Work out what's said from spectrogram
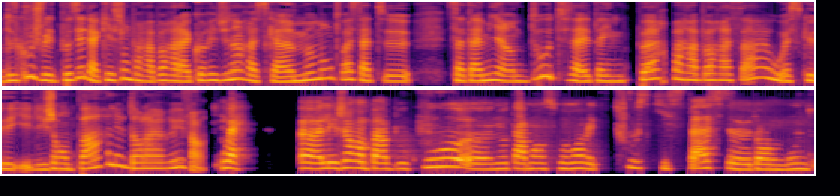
Du coup, je vais te poser la question par rapport à la Corée du Nord. Est-ce qu'à un moment, toi, ça te, ça t'a mis un doute, ça t'a une peur par rapport à ça, ou est-ce que les gens parlent dans la rue? Enfin... Ouais, euh, les gens en parlent beaucoup, euh, notamment en ce moment avec tout ce qui se passe euh, dans le monde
